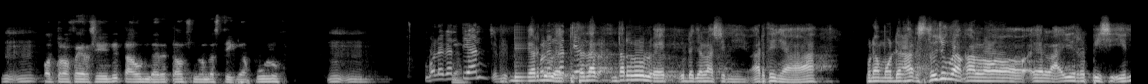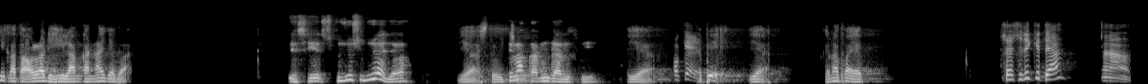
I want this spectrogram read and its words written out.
Mm-mm, kontroversi ini tahun dari tahun 1930. mm-mm. tahu. Boleh gantian? Biar Boleh dulu, ganti ya? ntar, ntar dulu eh, udah jelas ini. Artinya mudah-mudahan setuju nggak kalau LAI revisi ini kata Allah dihilangkan aja Pak? Ya sih, setuju-setuju aja. Ya setuju. Silakan ganti. Iya. Oke, Tapi ya kenapa ya? saya sedikit ya. Nah,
